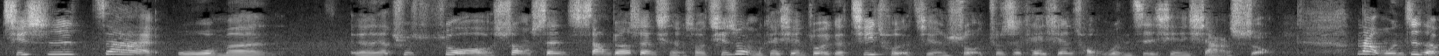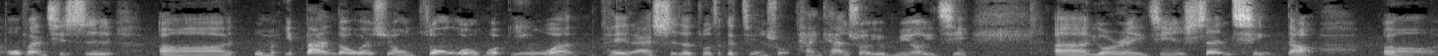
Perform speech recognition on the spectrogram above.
其实，在我们呃，要去做送申商标申请的时候，其实我们可以先做一个基础的检索，就是可以先从文字先下手。那文字的部分，其实呃，我们一般都会是用中文或英文，可以来试着做这个检索，看看说有没有已经呃有人已经申请到呃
